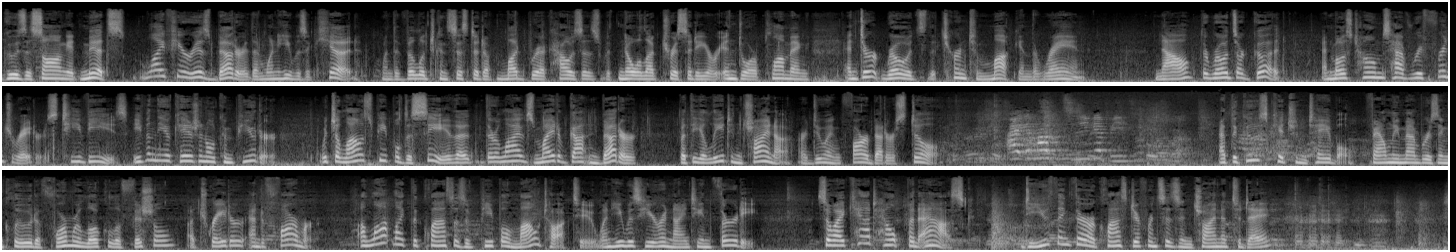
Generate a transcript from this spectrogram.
Gu Zisong admits life here is better than when he was a kid, when the village consisted of mud brick houses with no electricity or indoor plumbing and dirt roads that turned to muck in the rain. Now the roads are good, and most homes have refrigerators, TVs, even the occasional computer, which allows people to see that their lives might have gotten better, but the elite in China are doing far better still. At the Gu's Kitchen table, family members include a former local official, a trader, and a farmer, a lot like the classes of people Mao talked to when he was here in 1930. So I can't help but ask do you think there are class differences in China today?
